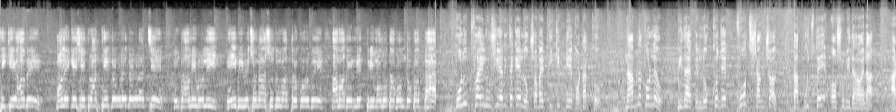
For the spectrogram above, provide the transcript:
ঠিকই হবে। অনেকে সেই প্রার্থীর দৌড়ে দৌড়াচ্ছে। কিন্তু আমি বলি এই বিবেচনা শুধুমাত্র করবে আমাদের নেত্রী মমতা বন্দ্যোপাধ্যায়। হলুদ ফাইল হুঁশিয়ারি থেকে লোকসভায় টিকিট নিয়ে কটাক্ষ। নাম না করলেও বিধায়কের লক্ষ্য যে খোদ সাংসদ, তা বুঝতে অসুবিধা হয় না। আর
